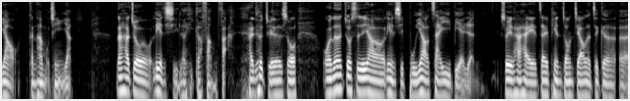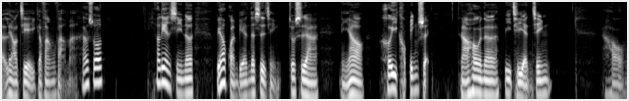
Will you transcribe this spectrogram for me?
要。跟他母亲一样，那他就练习了一个方法，他就觉得说，我呢就是要练习不要在意别人，所以他还在片中教了这个呃廖介一个方法嘛，他就说要练习呢，不要管别人的事情，就是啊，你要喝一口冰水，然后呢闭起眼睛，然后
